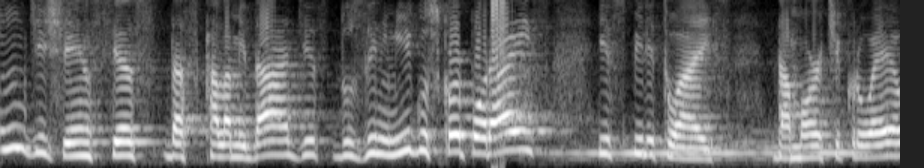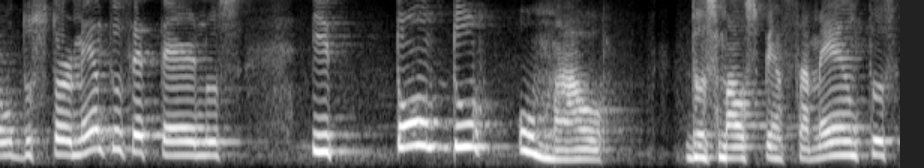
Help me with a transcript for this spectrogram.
indigências, das calamidades, dos inimigos corporais e espirituais, da morte cruel, dos tormentos eternos e todo o mal, dos maus pensamentos,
